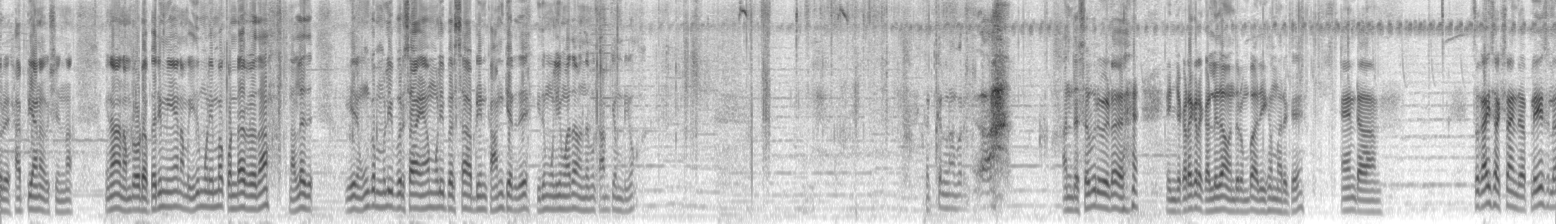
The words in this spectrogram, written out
ஒரு ஹாப்பியான விஷயந்தான் ஏன்னா நம்மளோட பெருமையை நம்ம இது மூலிமா கொண்டாடுறது தான் நல்லது. இது உங்கள் மொழி பெருசா என் மொழி பெருசா அப்படின்னு காமிக்கிறது இது மூலியமாக தான் வந்து நம்ம காமிக்க முடியும். கற்கள்லாம் பாருங்க. அந்த செவுரு விட இங்கே கிடக்கிற கல் தான் வந்து ரொம்ப அதிகமாக இருக்குது அண்ட் ஸோ கைஸ் ஆக்சுவலாக இந்த பிளேஸில்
